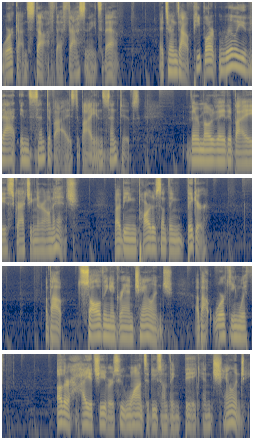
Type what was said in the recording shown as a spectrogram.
work on stuff that fascinates them. It turns out people aren't really that incentivized by incentives. They're motivated by scratching their own itch, by being part of something bigger, about solving a grand challenge, about working with other high achievers who want to do something big and challenging.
